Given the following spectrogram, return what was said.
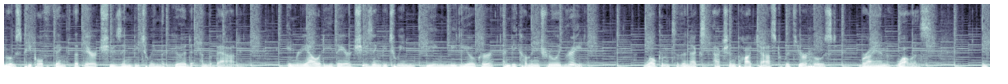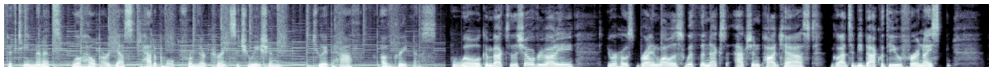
Most people think that they are choosing between the good and the bad. In reality, they are choosing between being mediocre and becoming truly great. Welcome to the Next Action Podcast with your host, Brian Wallace. In 15 minutes, we'll help our guests catapult from their current situation to a path of greatness. Welcome back to the show, everybody. Your host, Brian Wallace, with the Next Action Podcast. Glad to be back with you for a nice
